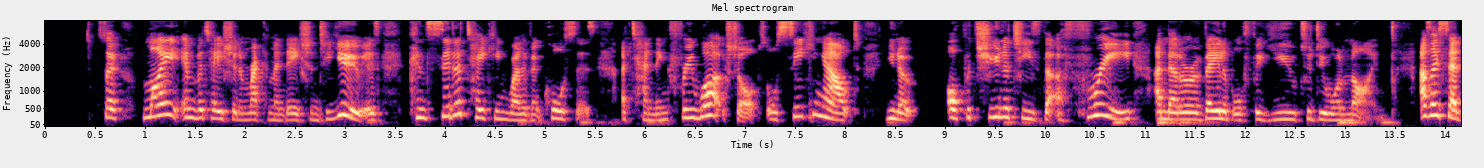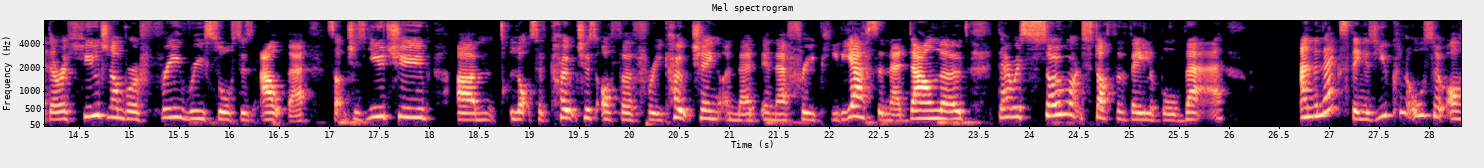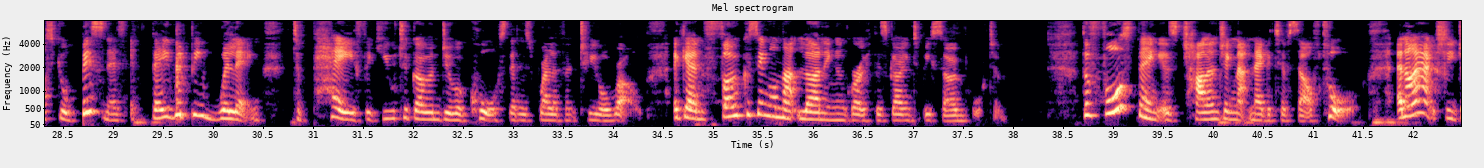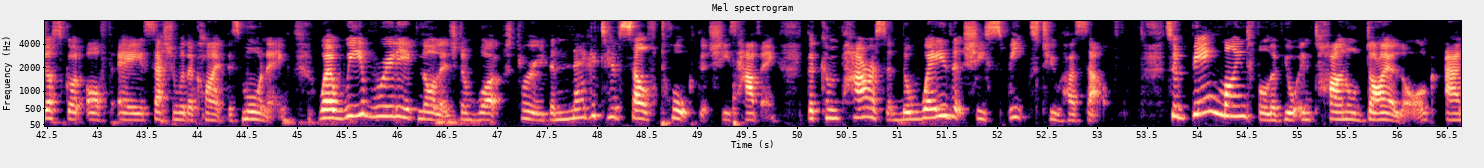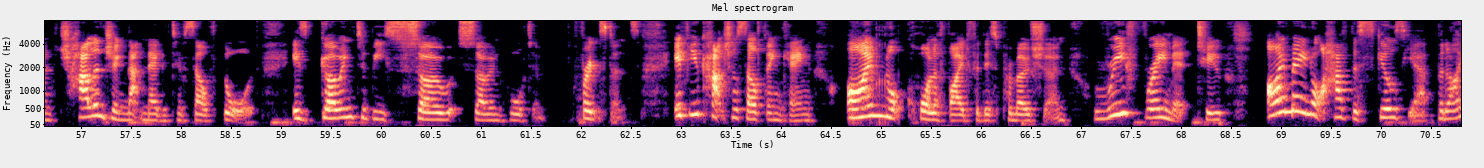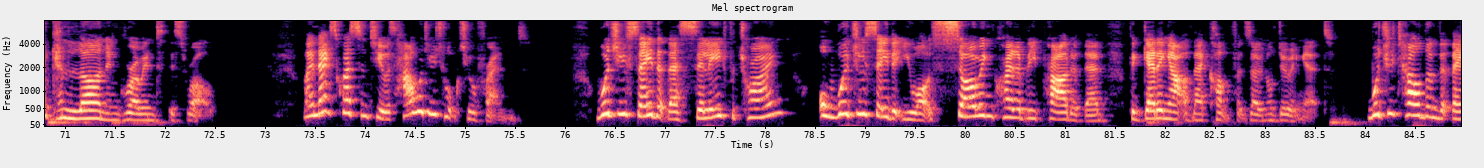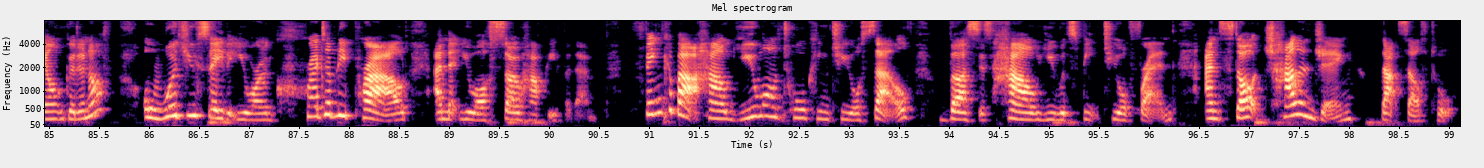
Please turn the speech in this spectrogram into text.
So, my invitation and recommendation to you is consider taking relevant courses, attending free workshops, or seeking out, you know, opportunities that are free and that are available for you to do online. As I said, there are a huge number of free resources out there, such as YouTube. Um, lots of coaches offer free coaching in their in their free PDFs and their downloads. There is so much stuff available there And the next thing is you can also ask your business if they would be willing to pay for you to go and do a course that is relevant to your role. Again, focusing on that learning and growth is going to be so important. The fourth thing is challenging that negative self talk. And I actually just got off a session with a client this morning where we really acknowledged and worked through the negative self talk that she's having, the comparison, the way that she speaks to herself. So, being mindful of your internal dialogue and challenging that negative self thought is going to be so, so important. For instance, if you catch yourself thinking, I'm not qualified for this promotion, reframe it to, I may not have the skills yet, but I can learn and grow into this role. My next question to you is How would you talk to your friend? Would you say that they're silly for trying? Or would you say that you are so incredibly proud of them for getting out of their comfort zone or doing it? Would you tell them that they aren't good enough? Or would you say that you are incredibly proud and that you are so happy for them? Think about how you are talking to yourself versus how you would speak to your friend and start challenging that self talk.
